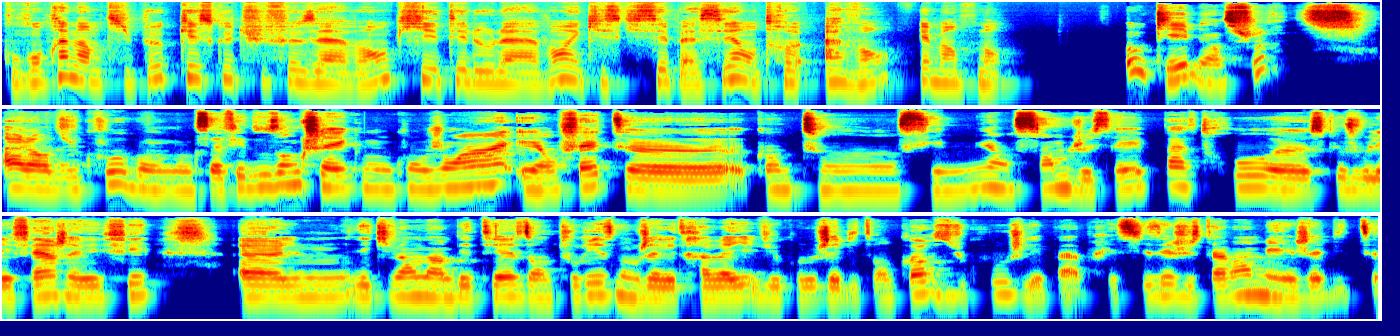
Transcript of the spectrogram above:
Qu'on comprenne un petit peu qu'est-ce que tu faisais avant, qui était Lola avant et qu'est-ce qui s'est passé entre avant et maintenant Ok, bien sûr. Alors du coup, bon, donc ça fait 12 ans que je suis avec mon conjoint et en fait, euh, quand on s'est mis ensemble, je savais pas trop euh, ce que je voulais faire. J'avais fait euh, l'équivalent d'un BTS dans le tourisme, donc j'avais travaillé. Du coup, j'habite en Corse. Du coup, je l'ai pas précisé juste avant, mais j'habite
